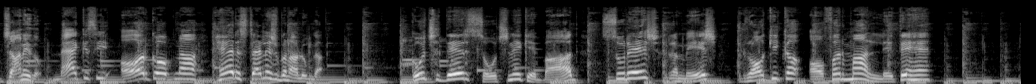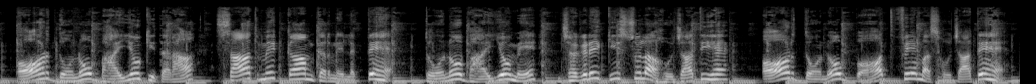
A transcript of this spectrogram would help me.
जाने दो। मैं किसी और को अपना हेयर स्टाइलिश बना लूँगा। कुछ देर सोचने के बाद सुरेश, रमेश, रॉकी का ऑफ़र मान लेते हैं और दोनों भाइयों की तरह साथ में काम करने लगते हैं। दोनों भाइयों में झगड़े की सुलह हो जाती है और दोनों बहुत फ़ेमस हो जाते हैं।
